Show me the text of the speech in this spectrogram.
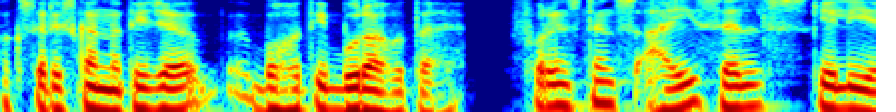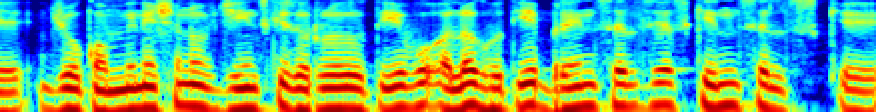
अक्सर इसका नतीजा बहुत ही बुरा होता है। फॉर इंस्टेंस आई सेल्स के लिए जो कॉम्बिनेशन ऑफ़ जीन्स की ज़रूरत होती है, वो अलग होती है ब्रेन सेल्स या स्किन सेल्स के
